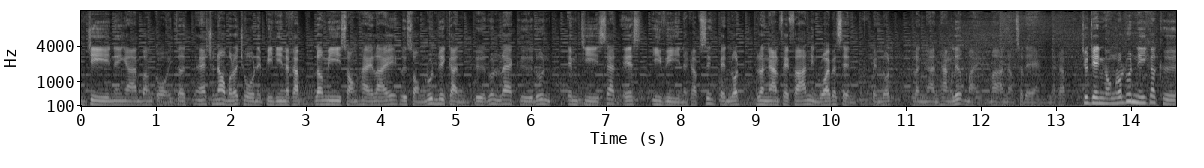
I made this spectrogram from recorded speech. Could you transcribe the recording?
MG ในงานบางกอก International Motor Show ในปีนี้นะครับ เรามี 2 ไฮไลท์หรือ 2 รุ่นด้วยกัน คือรุ่นแรกคือรุ่น MG ZS EV นะครับ ซึ่งเป็นรถพลังงานไฟฟ้า 100%เป็นรถพลังงานทางเลือกใหม่มานำแสดงนะครับ จุดเด่นของรถรุ่นนี้ก็คือ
